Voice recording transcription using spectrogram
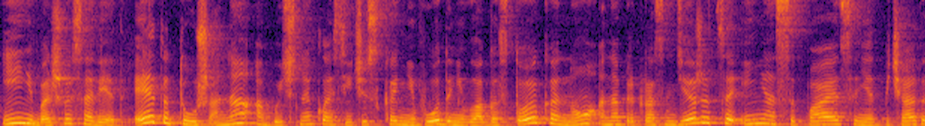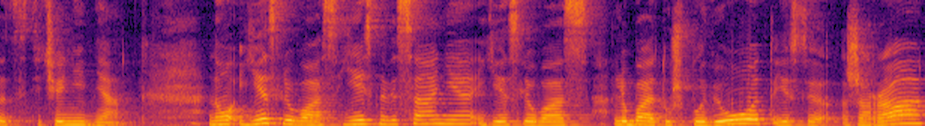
И небольшой совет. Эта тушь, она обычная, классическая, не вода, не влагостойкая, но она прекрасно держится и не осыпается, не отпечатывается в течение дня. Но если у вас есть нависание, если у вас любая тушь плывет, если жара,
